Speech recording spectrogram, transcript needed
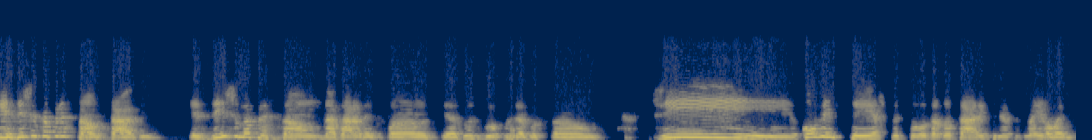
E existe essa pressão, sabe? Existe uma pressão da vara da infância, dos grupos de adoção, de convencer as pessoas a adotarem crianças maiores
